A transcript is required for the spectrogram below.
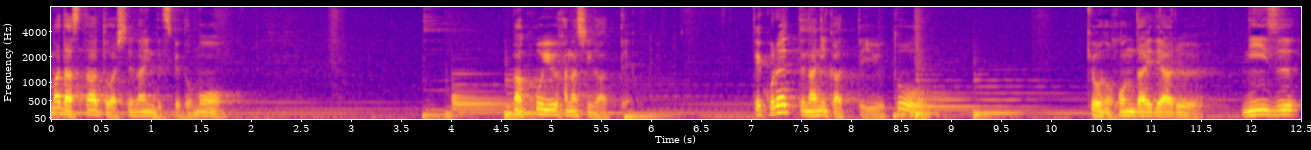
まだスタートはしてないんですけどもまあこういう話があってでこれって何かっていうと今日の本題であるニーズ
